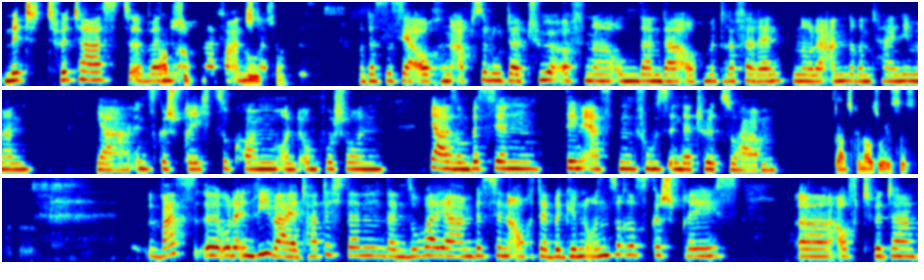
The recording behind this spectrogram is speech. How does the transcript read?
mit twitterst, äh, wenn Absolut. du auf einer Veranstaltung bist. Und das ist ja auch ein absoluter Türöffner, um dann da auch mit Referenten oder anderen Teilnehmern ja ins Gespräch zu kommen und irgendwo schon ja so ein bisschen den ersten Fuß in der Tür zu haben. Ganz genau so ist es was äh, oder inwieweit hatte ich denn, denn so war ja ein bisschen auch der Beginn unseres Gesprächs äh, auf Twitter,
